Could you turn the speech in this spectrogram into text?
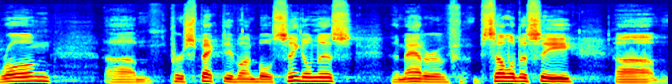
wrong um, perspective on both singleness, the matter of celibacy, um,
